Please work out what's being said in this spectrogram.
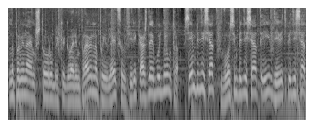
Напоминаем, что рубрика «Говорим правильно» появляется в эфире каждое буднее утро в 7.50, в 8.50 и в 9.50.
